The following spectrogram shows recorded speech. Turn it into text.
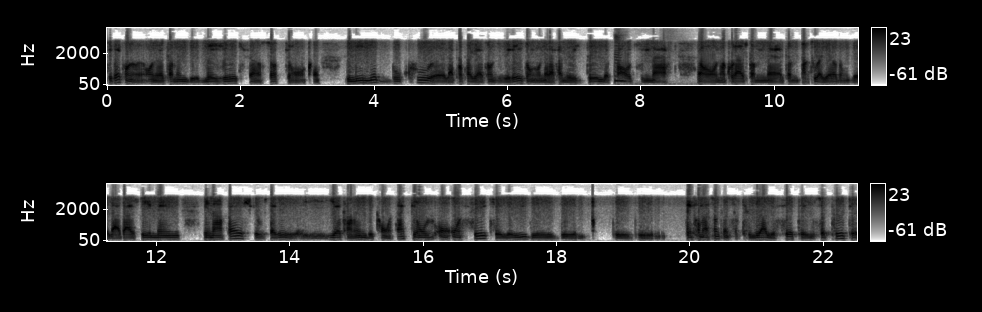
c'est vrai qu'on a quand même des mesures qui font en sorte qu'on limite beaucoup euh, la propagation du virus. Donc, on a la fameuse bulle, le mm. port du masque. On encourage comme euh, comme partout ailleurs, donc le lavage des mains. Mais n'empêche que, vous savez, il y a quand même des contacts. Puis on, on, sait qu'il y a eu des, des, des, des informations qui ont circulé à l'effet qu'il se peut que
